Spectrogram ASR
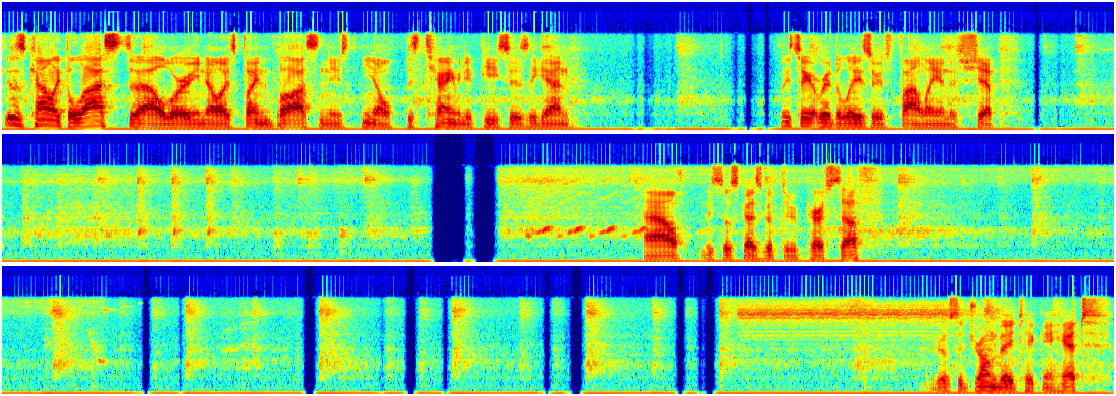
This is kind of like the last battle where, you know, I was fighting the boss and he's, you know, just tearing me to pieces again. At least I got rid of lasers finally on his ship. Ow, at least those guys got to repair stuff. There goes the drone bay taking a hit.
